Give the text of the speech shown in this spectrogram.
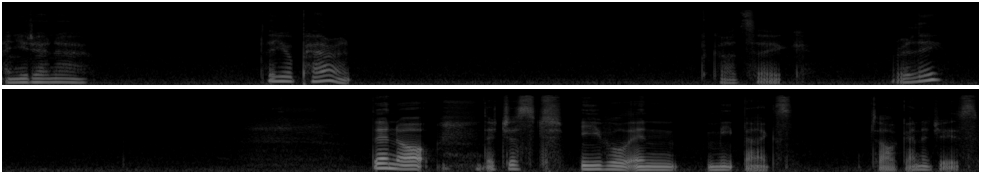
And you don't know. They're your parent. God's sake. Really? They're not. They're just evil in meat bags, dark energies.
